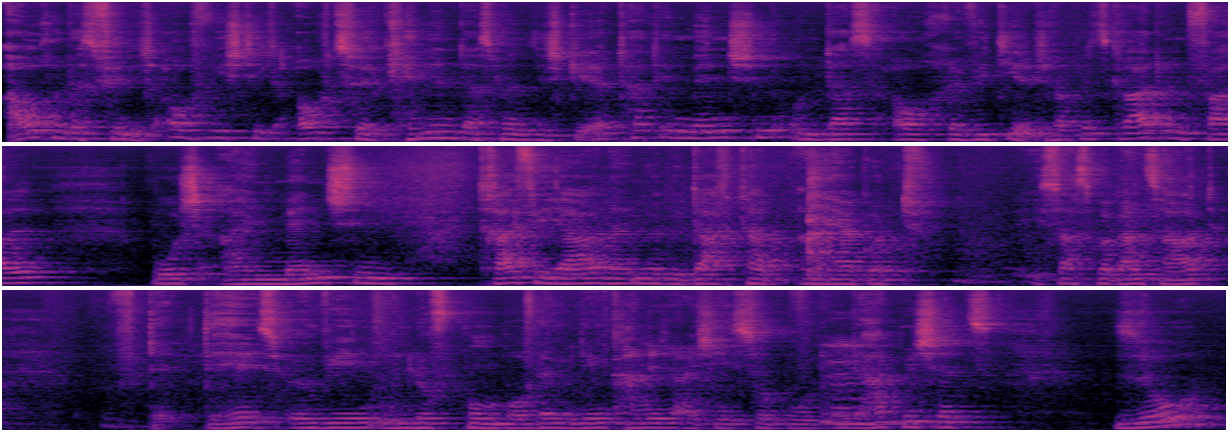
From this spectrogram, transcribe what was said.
auch und das finde ich auch wichtig, auch zu erkennen, dass man sich geirrt hat in Menschen und das auch revidiert. Ich habe jetzt gerade einen Fall, wo ich einen Menschen drei, vier Jahre lang immer gedacht habe, ah ja Gott, ich sag's mal ganz hart, der, der, ist irgendwie eine Luftpumpe oder mit dem kann ich eigentlich nicht so gut. Mhm. Und der hat mich jetzt so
